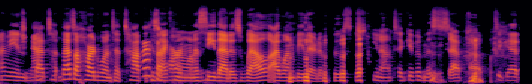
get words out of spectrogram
I mean, Jeanette? that's that's a hard one to top That's because I kind of want to see that as well. I want to be there to boost, you know, to give him the step up to get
